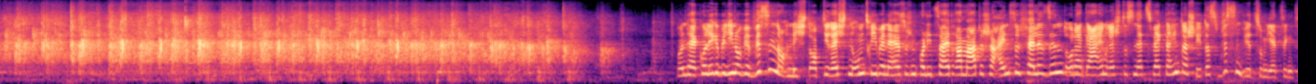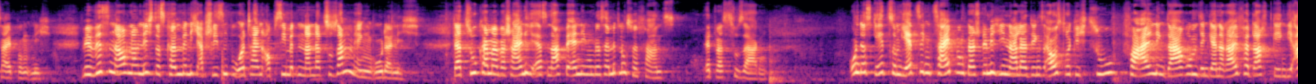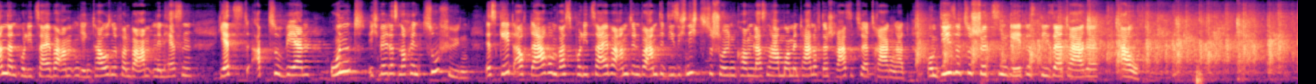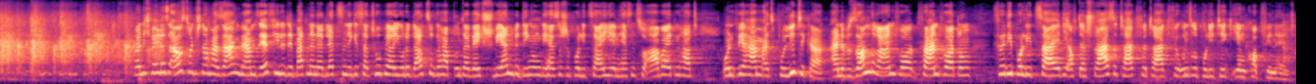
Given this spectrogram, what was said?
Herr Kollege Bellino, wir wissen noch nicht, ob die rechten Umtriebe in der hessischen Polizei dramatische Einzelfälle sind oder gar ein rechtes Netzwerk dahinter steht. Das wissen wir zum jetzigen Zeitpunkt nicht. Wir wissen auch noch nicht, das können wir nicht abschließend beurteilen, ob sie miteinander zusammenhängen oder nicht. Dazu kann man wahrscheinlich erst nach Beendigung des Ermittlungsverfahrens etwas zu sagen. Und es geht zum jetzigen Zeitpunkt, da stimme ich Ihnen allerdings ausdrücklich zu, vor allen Dingen darum, den Generalverdacht gegen die anderen Polizeibeamten, gegen Tausende von Beamten in Hessen jetzt abzuwehren. Und ich will das noch hinzufügen. Es geht auch darum, was Polizeibeamtinnen und Beamte, die sich nichts zuschulden kommen lassen haben, momentan auf der Straße zu ertragen hat. Um diese zu schützen, geht es dieser Tage auch. Ich will das ausdrücklich noch einmal sagen. Wir haben sehr viele Debatten in der letzten Legislaturperiode dazu gehabt, unter welch schweren Bedingungen die hessische Polizei hier in Hessen zu arbeiten hat. wir haben als Politiker eine besondere Verantwortung für die Polizei, die auf der Straße Tag für Tag für unsere Politik ihren Kopf hinhält.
